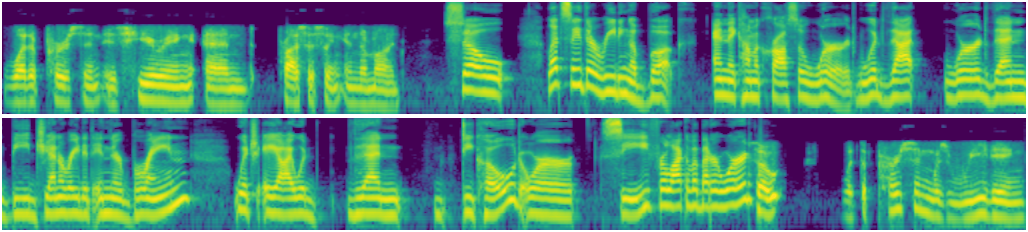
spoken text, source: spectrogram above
what a person is hearing and processing in their mind. So let's say they're reading a book and they come across a word. Would that word then be generated in their brain, which AI would then decode or see, for lack of a better word? So, what the person was reading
